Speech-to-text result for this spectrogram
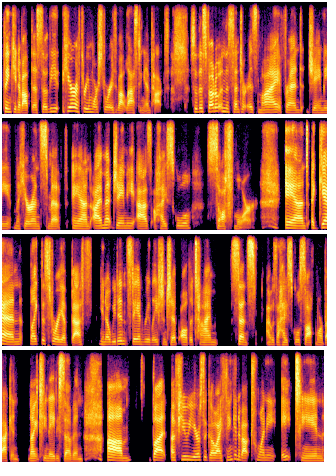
thinking about this. So the here are three more stories about lasting impact. So this photo in the center is my friend Jamie Mahurin Smith. And I met Jamie as a high school sophomore. And again, like the story of Beth, you know, we didn't stay in relationship all the time since I was a high school sophomore back in 1987. Um, but a few years ago, I think in about 2018,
